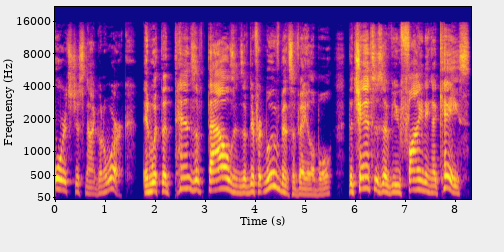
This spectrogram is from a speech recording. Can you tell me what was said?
or it's just not going to work. And with the tens of thousands of different movements available, the chances of you finding a case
